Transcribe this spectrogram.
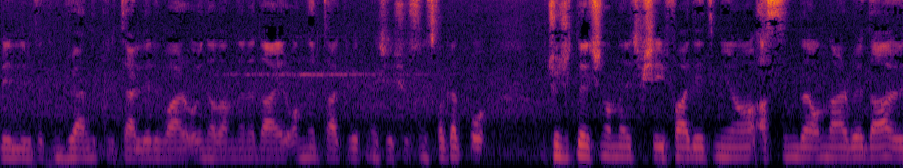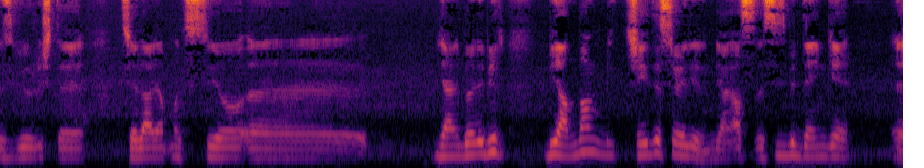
belli bir takım güvenlik kriterleri var. Oyun alanlarına dair onları takip etmeye çalışıyorsunuz. Fakat o çocuklar için onlar hiçbir şey ifade etmiyor. Aslında onlar böyle daha özgür işte şeyler yapmak istiyor. Ee, yani böyle bir bir yandan bir şeyi de söyleyelim. Yani aslında siz bir denge e,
